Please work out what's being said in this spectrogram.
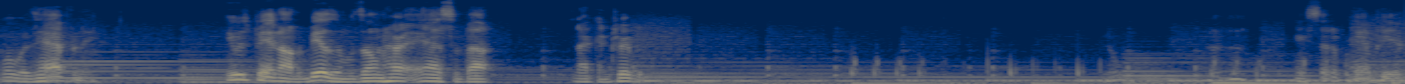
What was happening? He was paying all the bills and was on her ass about not contributing. Nope. Mm-mm. He set up camp here.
